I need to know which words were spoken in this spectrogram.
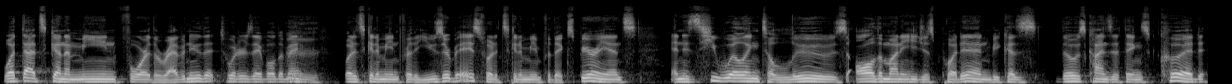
What that's going to mean for the revenue that Twitter is able to make, mm. what it's going to mean for the user base, what it's going to mean for the experience, and is he willing to lose all the money he just put in because those kinds of things could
